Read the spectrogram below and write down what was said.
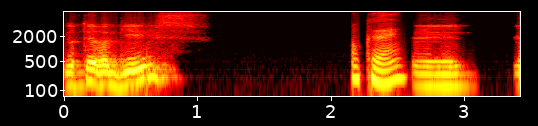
יותר רגיש. אוקיי. Okay.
